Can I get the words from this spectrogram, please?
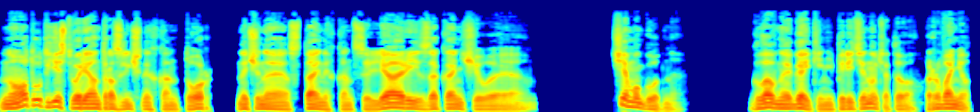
но тут есть вариант различных контор, начиная с тайных канцелярий, заканчивая чем угодно. Главное, гайки не перетянуть, а то рванет.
